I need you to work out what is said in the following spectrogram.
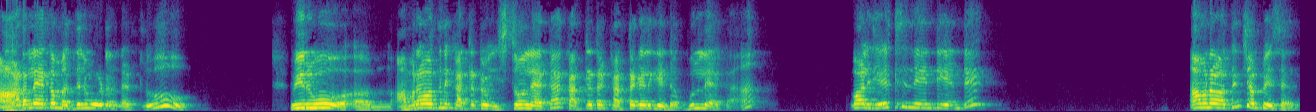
ఆడలేక మధ్యలో కూడా అన్నట్లు వీరు అమరావతిని కట్టడం ఇష్టం లేక కట్టట కట్టగలిగే డబ్బులు లేక వాళ్ళు చేసింది ఏంటి అంటే అమరావతిని చంపేశారు.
